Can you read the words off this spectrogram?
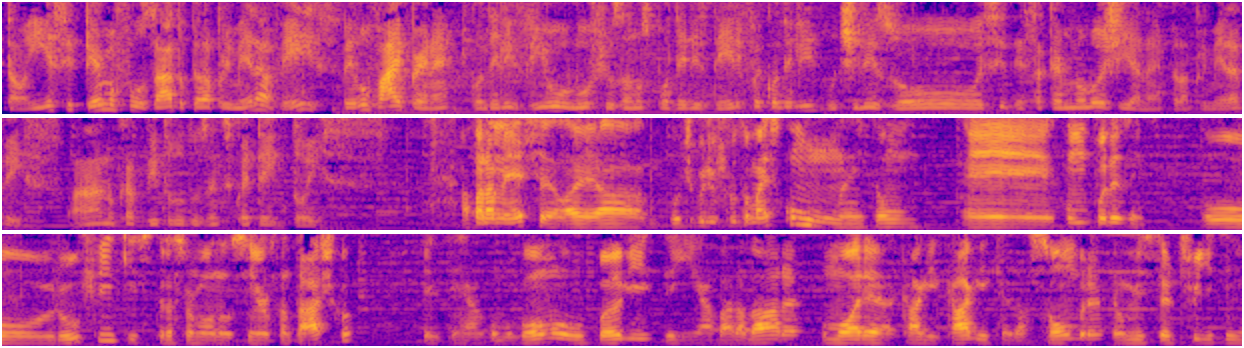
Então, e esse termo foi usado pela primeira vez pelo Viper, né? Quando ele viu o Luffy usando os poderes dele, foi quando ele utilizou esse, essa terminologia, né? Pela primeira vez. Lá no capítulo 252. A paramécia, ela é a, o tipo de fruta mais comum, né? Então, é, como por exemplo, o Ruffy, que se transformou no Senhor Fantástico, ele tem a Gomu Gomu, o Bug tem a Barabara, o Moria Kage Kage, que é da sombra, o Mr. Tree tem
